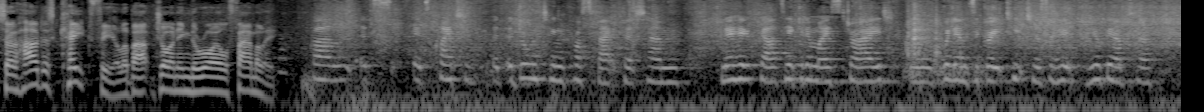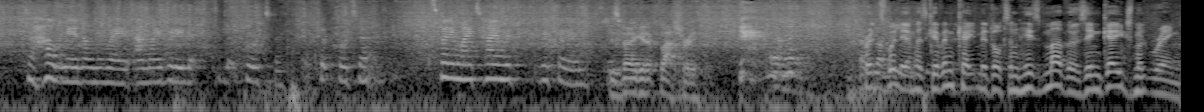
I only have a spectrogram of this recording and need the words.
So, how does Kate feel about joining the royal family? Well, it's it's quite a, a daunting prospect, but um, you know, hopefully I'll take it in my stride. You know, William's a great teacher, so hope he'll be able to, to help me along the way, and I really look, look forward to look forward to spending my time with, with William. He's very good at flattery. Prince William has given Kate Middleton his mother's engagement ring.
